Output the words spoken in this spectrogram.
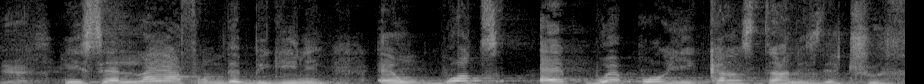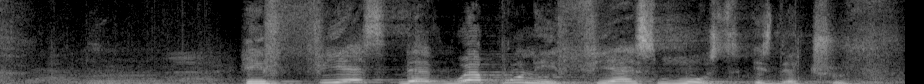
Yes. He's a liar from the beginning. And what weapon he can't stand is the truth. He fears, the weapon he fears most is the truth.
